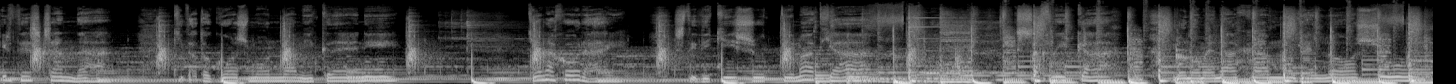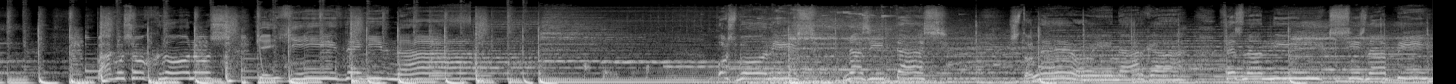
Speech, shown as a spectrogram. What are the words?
Ήρθες ξανά Κοίτα τον κόσμο να μικραίνει Και να χωράει Στη δική σου τη ματιά. Ξαφνικά Μόνο με ένα χαμόγελό σου. Πάγωσε ο χρόνος Και η γη δεν γυρνά. Πώς μπορείς να ζητάς Στο λέω είναι αργά. Θες να ανοίξεις να πει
